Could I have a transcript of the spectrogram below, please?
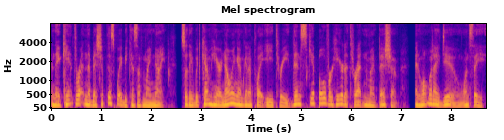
And they can't threaten the bishop this way because of my knight. So they would come here knowing I'm going to play e3, then skip over here to threaten my bishop. And what would I do once they...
